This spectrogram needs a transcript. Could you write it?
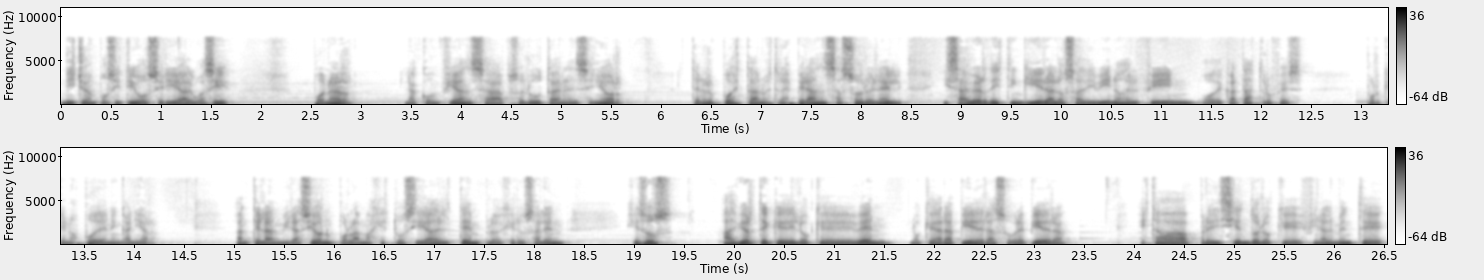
Dicho en positivo sería algo así, poner la confianza absoluta en el Señor tener puesta nuestra esperanza solo en Él y saber distinguir a los adivinos del fin o de catástrofes porque nos pueden engañar. Ante la admiración por la majestuosidad del templo de Jerusalén, Jesús advierte que de lo que ven no quedará piedra sobre piedra. Estaba prediciendo lo que finalmente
